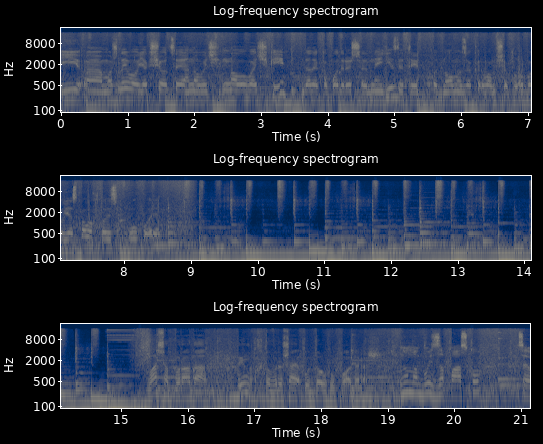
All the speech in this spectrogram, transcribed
І е, можливо, якщо це новачки, далека подорож, не їздити одному за кермом, щоб обов'язково хтось був поряд. Ваша порада тим, хто вирушає у довгу подорож. Ну, мабуть, запаску. Це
